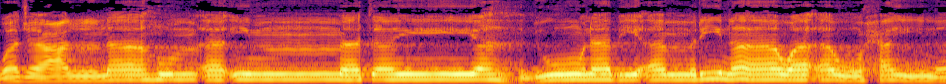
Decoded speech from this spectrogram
وجعلناهم أئمة يهدون بأمرنا وأوحينا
